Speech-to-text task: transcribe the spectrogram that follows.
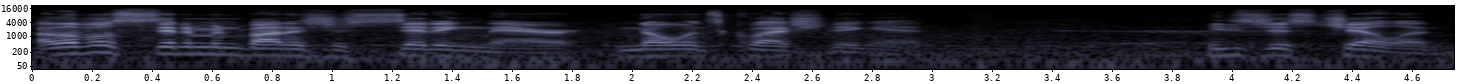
I love how Cinnamon Bun is just sitting there. No one's questioning it. He's just chilling.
